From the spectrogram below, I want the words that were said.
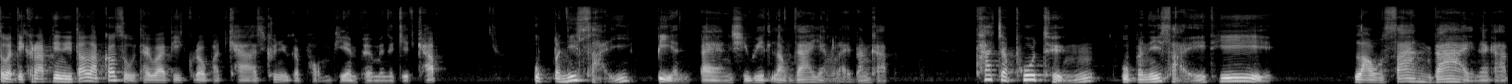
สวัสดีครับยินดีต้อนรับเข้าสู่ Thai YP Grow Podcast คุณอยู่กับผมเพียรเพอร์มนกิจครับ อุปนิสัยเปลี่ยนแปลงชีวิตเราได้อย่างไรบ้างครับ ถ้าจะพูดถึงอุปนิสัยที่เราสร้างได้นะครับ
